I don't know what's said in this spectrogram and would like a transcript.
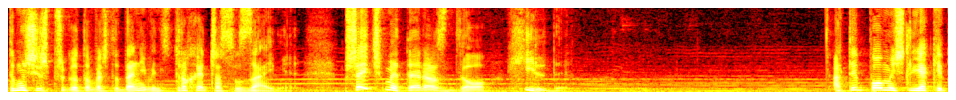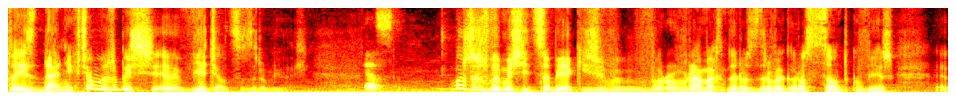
ty musisz przygotować to danie, więc trochę czasu zajmie. Przejdźmy teraz do Hildy. A ty pomyśl, jakie to jest danie. Chciałbym, żebyś e, wiedział, co zrobiłeś. Jasne. Możesz wymyślić sobie jakieś w, w, w ramach no, zdrowego rozsądku, wiesz, e,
